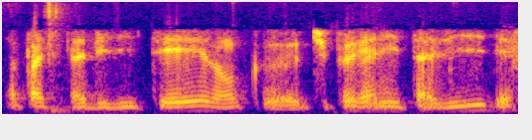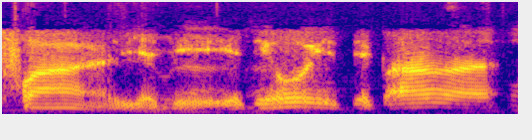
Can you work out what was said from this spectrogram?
t'as pas de stabilité, donc euh, tu peux gagner ta vie. Des fois, euh, il y a des, des hauts et des bas. Euh.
